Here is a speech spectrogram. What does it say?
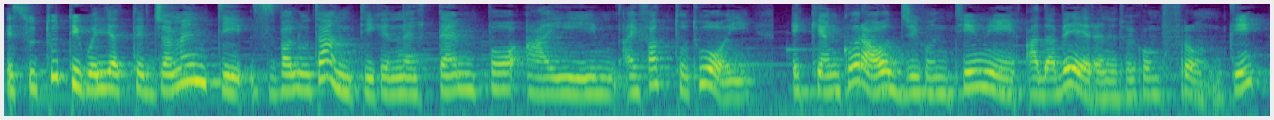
e su tutti quegli atteggiamenti svalutanti che nel tempo hai, hai, fatto tuoi e che ancora oggi continui ad avere nei tuoi confronti,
